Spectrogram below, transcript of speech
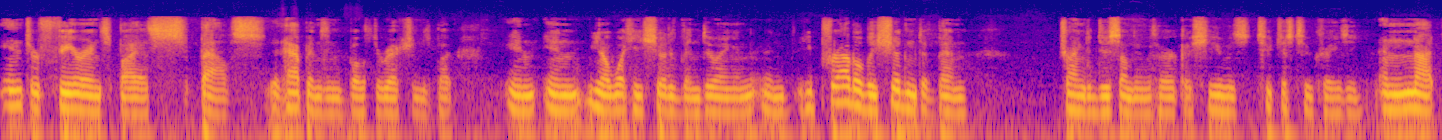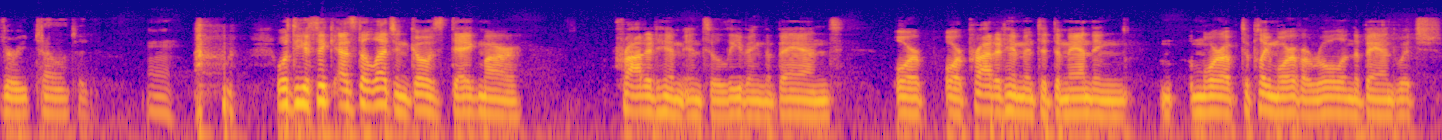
interference by a spouse. It happens in both directions, but in in you know what he should have been doing, and, and he probably shouldn't have been trying to do something with her because she was too just too crazy and not very talented. Well, do you think, as the legend goes, Dagmar prodded him into leaving the band, or or prodded him into demanding more of to play more of a role in the band, which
